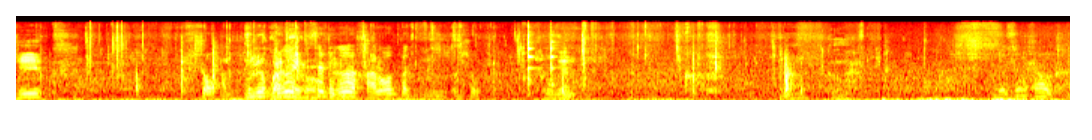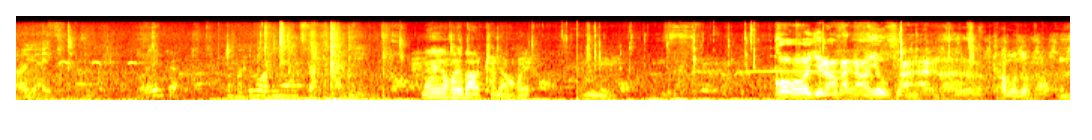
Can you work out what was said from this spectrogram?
这瘦，这是这个灌铁口它。这个哈罗不不瘦。手根。我小时候可愿意吃鸡，后来这这么多。买一回吧，吃两回。嗯，够一两半两油算了。差不多少。嗯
